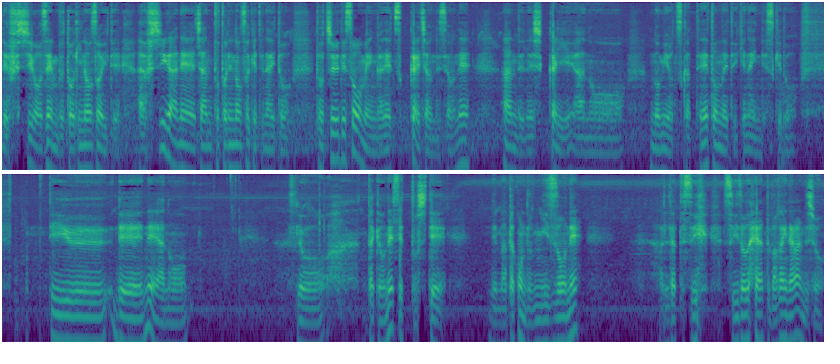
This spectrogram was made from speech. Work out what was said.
で節を全部取り除いて節がねちゃんと取り除けてないと途中でそうめんがねつっかえちゃうんですよね。なんでねしっかりあののみを使ってね取んないといけないんですけど。っていうでねあのそれを竹をねセットしてでまた今度水をねあれだって水水道代だってバカにならんでしょう。っ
